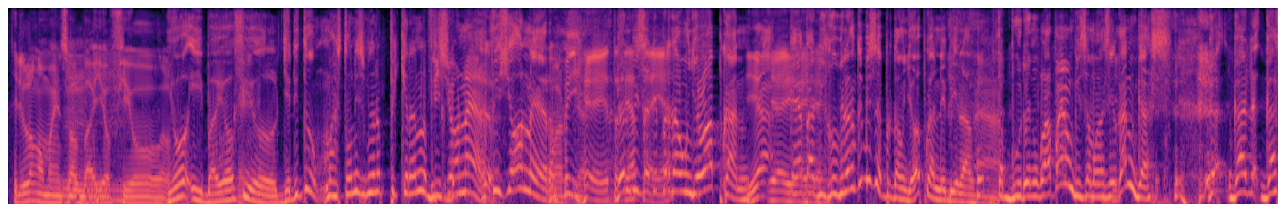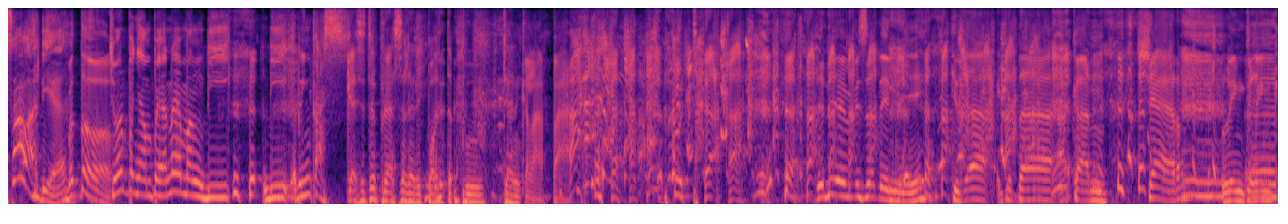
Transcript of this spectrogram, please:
Jadi lo ngomongin soal biofuel. Yoi biofuel. Jadi tuh Mas Tony sebenarnya pikiran lebih ke- Visioner. visioner. Oh, iya, iya, dan bisa ya. dipertanggungjawabkan. Iya, iya, Kayak tadi iya. gue bilang tuh bisa dipertanggungjawabkan dia bilang. Tebu dan kelapa yang bisa menghasilkan gas. Gak, gak, gak salah dia. Betul. Cuman penyampaiannya emang di di ringkas. Gas itu berasal dari pohon tebu dan kelapa. Udah. Jadi episode ini kita kita akan share link-link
